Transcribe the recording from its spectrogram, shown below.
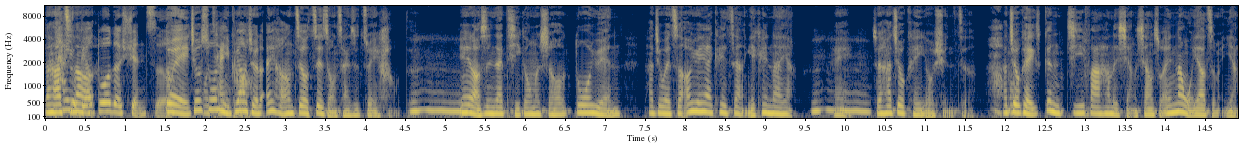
让他知道比较多的选择。对，就是说你不要觉得哎，好像只有这种才是最好的。嗯，因为老师你在提供的时候多元。他就会知道哦，原来可以这样，也可以那样，嗯哎，所以他就可以有选择，他就可以更激发他的想象，说，哎，那我要怎么样？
